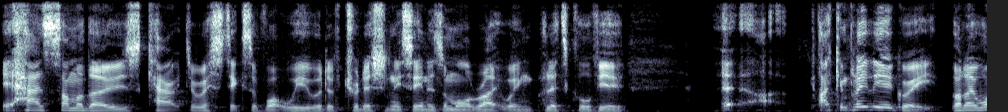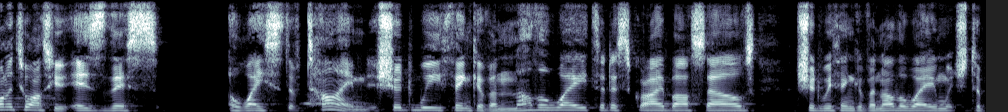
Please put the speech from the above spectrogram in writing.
It has some of those characteristics of what we would have traditionally seen as a more right wing political view. Uh, I completely agree, but I wanted to ask you: Is this a waste of time? Should we think of another way to describe ourselves? Should we think of another way in which to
